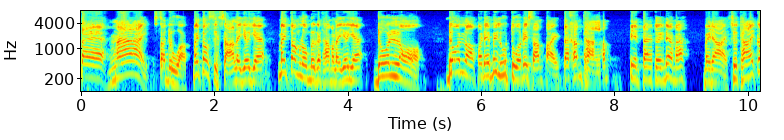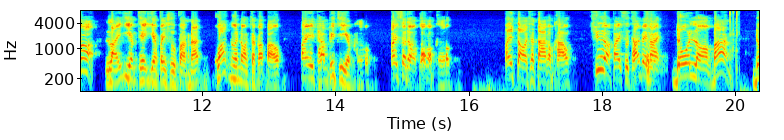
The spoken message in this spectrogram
แต่ง่ายสะดวกไม่ต้องศึกษาอะไรเยอะแยะ ไม่ต้องลงมือกระทำอะไรเยอะแยะ โดนหลอก โดนหลอกไปโดยไม่รู้ตัวด้วยซ้ำไป แต่คำถามเปลี่ยนแปลงตัวเองได้ไหมไม่ได้ สุดท้ายก็ไหลเอียงเทเอียงไปสู่ฝั่งนั้น ควักเงินออกจากกระเป๋า ไปทำพิธีกับเขาไปสะดอกเคราะห์กับเขาไปต่อชะตากับเขา เชื่อไปสุดท้ายเป็นไง โดนหลอกบ้าง โด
